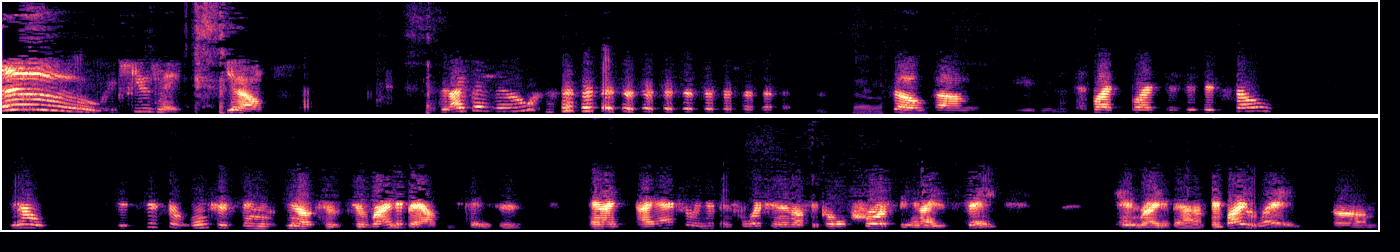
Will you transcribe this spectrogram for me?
Ooh, excuse me. You know, did I say ooh? so, um, but but it, it, it's so, you know, it's just so interesting, you know, to to write about these cases. And I I actually have been fortunate enough to go across the United States and write about them. And by the way, um,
